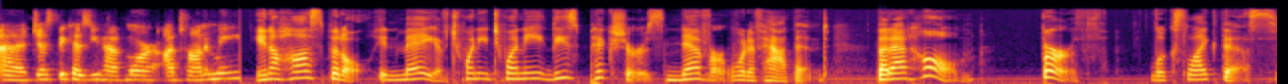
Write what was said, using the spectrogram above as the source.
uh, just because you have more autonomy. In a hospital in May of 2020, these pictures never would have happened. But at home, birth looks like this.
